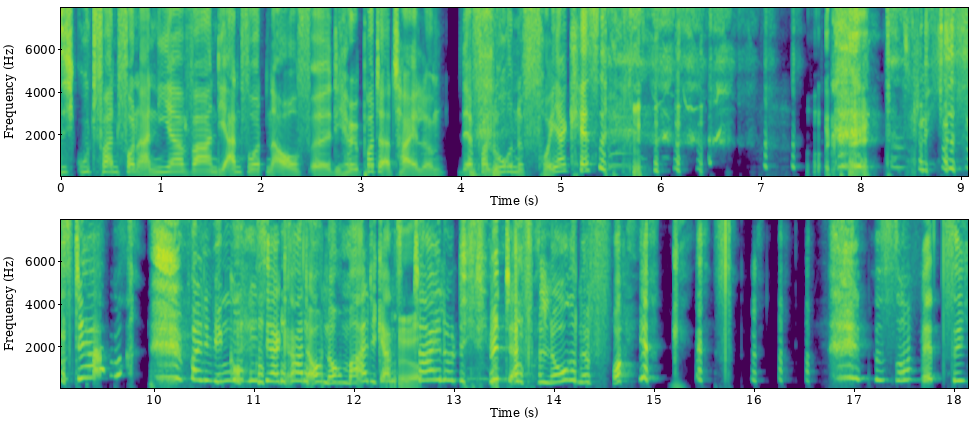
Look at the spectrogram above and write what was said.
ich gut fand von Ania waren die Antworten auf äh, die Harry Potter Teile. Der verlorene Feuerkessel. Okay. das ist der Hammer. Weil wir gucken es ja gerade auch nochmal, die ganzen Ja. Teile und ich mit der verlorene Feuerkessel. Das ist so witzig.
